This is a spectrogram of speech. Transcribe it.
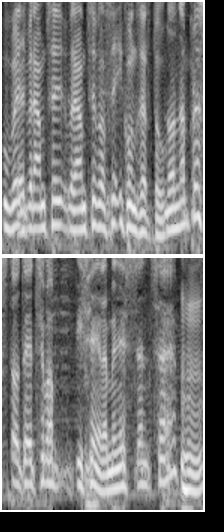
uveď v, rámci, v rámci vlastně i koncertu. No naprosto, to je třeba píseň Reminiscence, mm-hmm.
